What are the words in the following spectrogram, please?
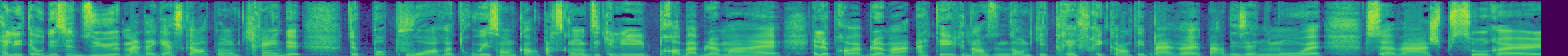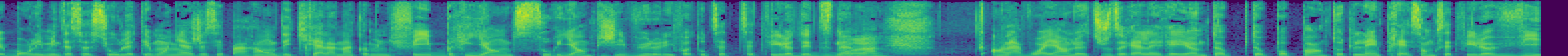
Elle était au-dessus du Madagascar, puis on craint de ne pas pouvoir retrouver son corps parce qu'on dit qu'elle est probablement, euh, elle a probablement atterri dans une zone qui est très fréquentée par euh, par des animaux euh, sauvages. Puis sur bon les médias sociaux, le témoignage de ses parents ont décrit Alana comme une fille brillante, souriante. Puis j'ai vu là, les photos de cette, cette fille-là de 19 Ouais. ans en la voyant, là, je dirais, elle rayonne, t'as pas, pas en toute l'impression que cette fille-là vit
